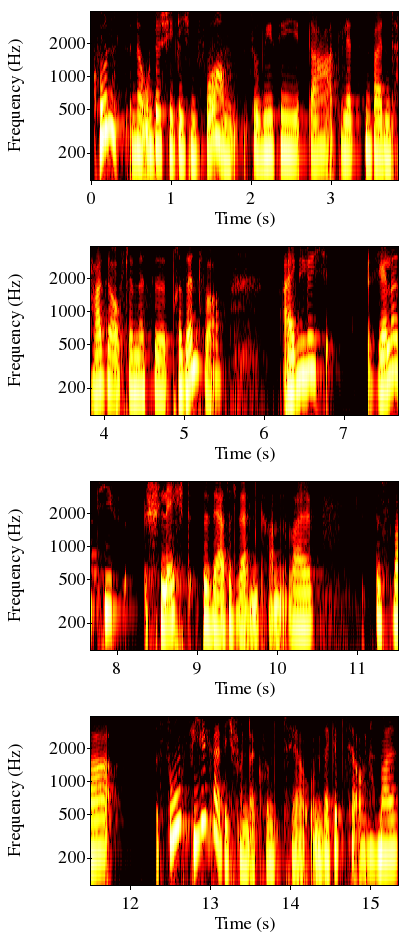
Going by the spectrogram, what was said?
Kunst in der unterschiedlichen Form, so wie sie da die letzten beiden Tage auf der Messe präsent war, eigentlich relativ schlecht bewertet werden kann, weil das war so vielseitig von der Kunst her. Und da gibt es ja auch nochmal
